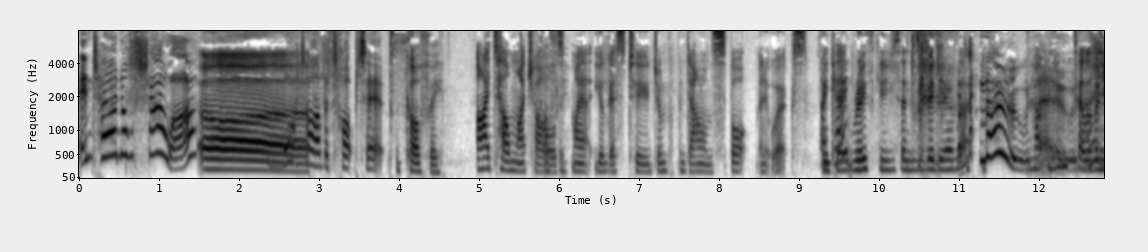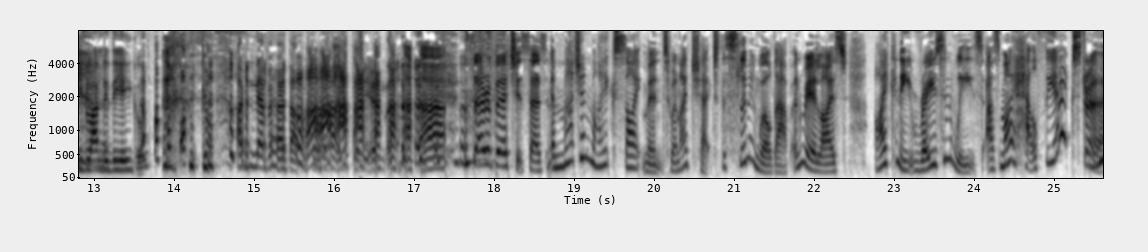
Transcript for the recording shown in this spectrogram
internal shower. Uh, what are the top tips? coffee. I tell my child, Coffee. my youngest, to jump up and down on the spot, and it works. Okay. Okay. Ruth, can you send us a video of that? No, no. Tell us when you've landed the eagle. Oh God, I've never heard that before. Sarah Burchett says, Imagine my excitement when I checked the Slimming World app and realised I can eat raisin wheats as my healthy extra.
